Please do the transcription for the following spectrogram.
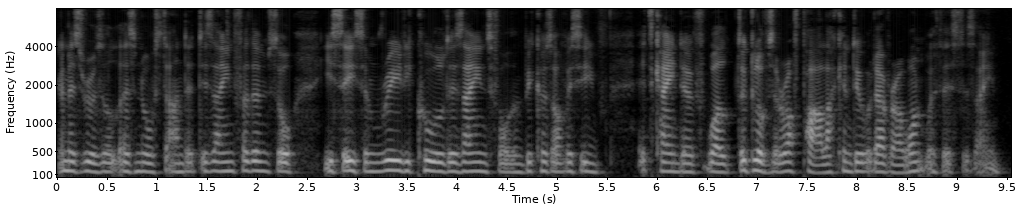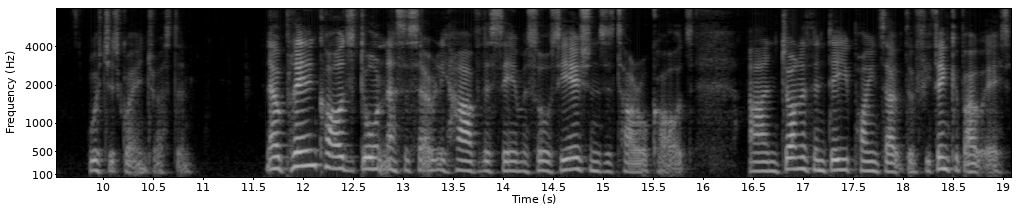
and as a result, there's no standard design for them. So you see some really cool designs for them because obviously it's kind of, well, the gloves are off, pal. I can do whatever I want with this design, which is quite interesting. Now, playing cards don't necessarily have the same associations as tarot cards. And Jonathan Dee points out that if you think about it,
